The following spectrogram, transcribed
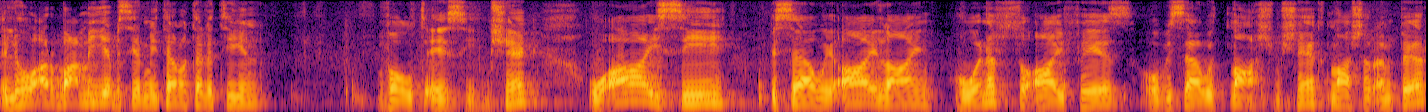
اللي هو 400 بصير 230 فولت اي سي مش هيك؟ و IC بيساوي I line هو نفسه I phase هو بيساوي 12 مش هيك؟ 12 أمبير.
